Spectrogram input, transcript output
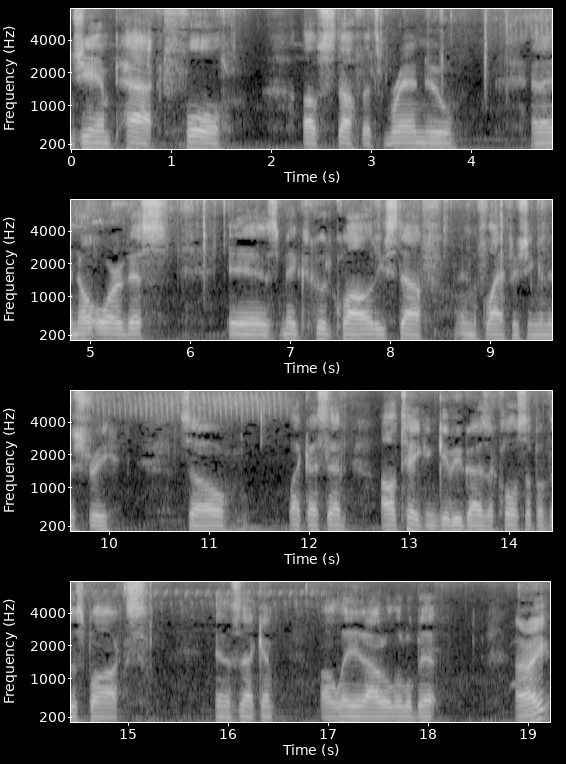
jam-packed full of stuff that's brand new. And I know Orvis is makes good quality stuff in the fly fishing industry. So, like I said, I'll take and give you guys a close-up of this box in a second. I'll lay it out a little bit. All right.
